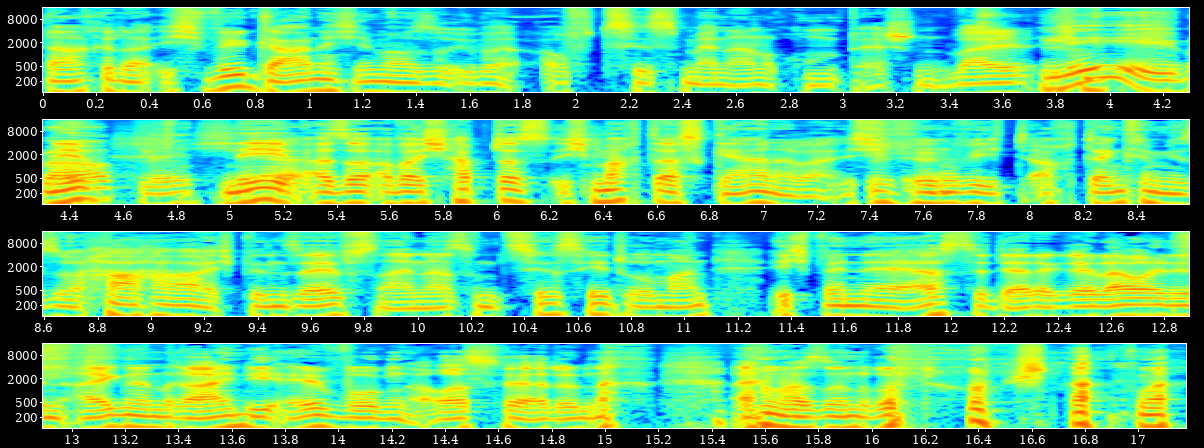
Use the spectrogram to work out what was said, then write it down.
nachgedacht, ich will gar nicht immer so über auf Cis-Männern rumbashen, weil ich, nee, überhaupt nee, nicht. Nee, ja. also aber ich habe das, ich mache das gerne, weil ich mhm. irgendwie auch denke mir so, haha, ich bin selbst einer, so ein Cis-Heteromann, ich bin der Erste, der da genau in den eigenen Reihen die Ellbogen ausfährt und einmal so einen Rundumschlag macht,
